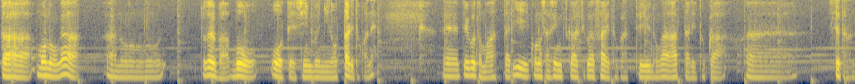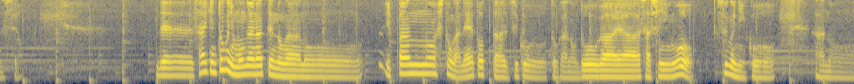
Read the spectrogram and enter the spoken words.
たものがあの例えば某大手新聞に載ったりとかね。えー、ということもあったりこの写真使わせてくださいとかっていうのがあったりとか、えー、してたんですよ。で最近特に問題になってるのがあの一般の人がね撮った事故とかの動画や写真をすぐにこうあの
